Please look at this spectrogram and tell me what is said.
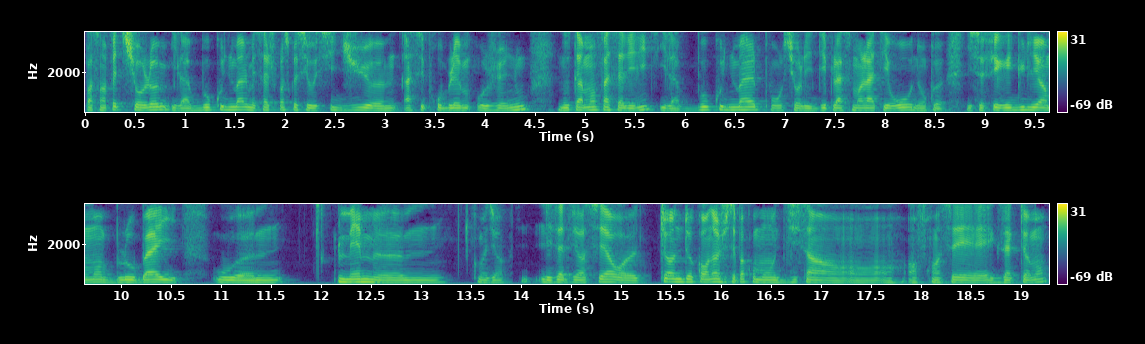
parce qu'en fait sur l'homme il a beaucoup de mal, mais ça je pense que c'est aussi dû euh, à ses problèmes au genou, notamment face à l'élite, il a beaucoup de mal pour sur les déplacements latéraux, donc euh, il se fait régulièrement blow by ou même comment dire les adversaires euh, turn de corner je sais pas comment on dit ça en, français exactement.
